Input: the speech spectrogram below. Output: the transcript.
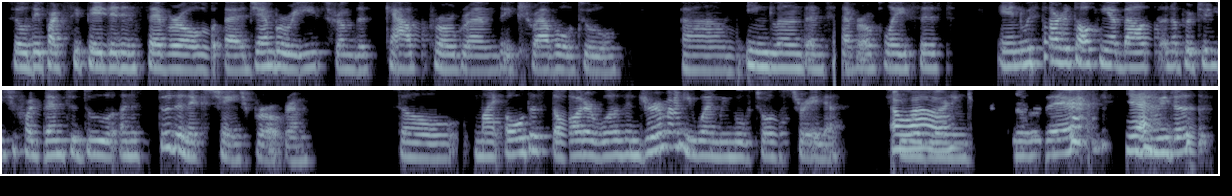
so they participated in several uh, jamborees from the Scout program. They traveled to um, England and several places. And we started talking about an opportunity for them to do a student exchange program. So my oldest daughter was in Germany when we moved to Australia. She oh, wow. was learning German over there. Yeah. And we just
